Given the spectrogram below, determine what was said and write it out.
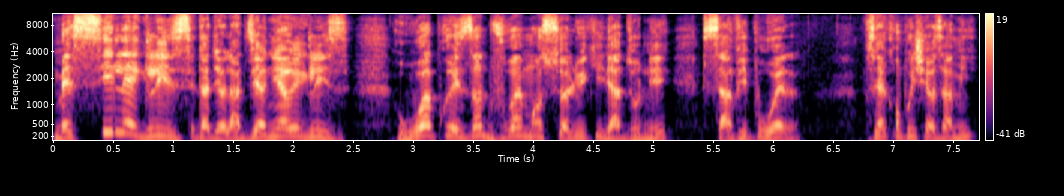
mais si l'Église, c'est-à-dire la dernière Église, représente vraiment celui qui a donné sa vie pour elle. Vous avez compris, chers amis?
